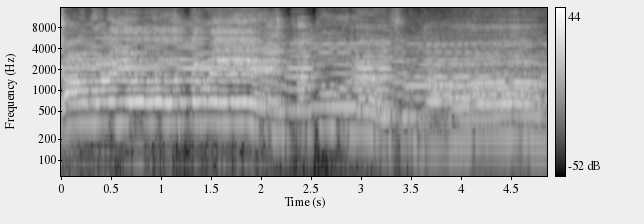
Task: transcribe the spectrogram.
સાંભળજો તમે ચતુર સુધા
